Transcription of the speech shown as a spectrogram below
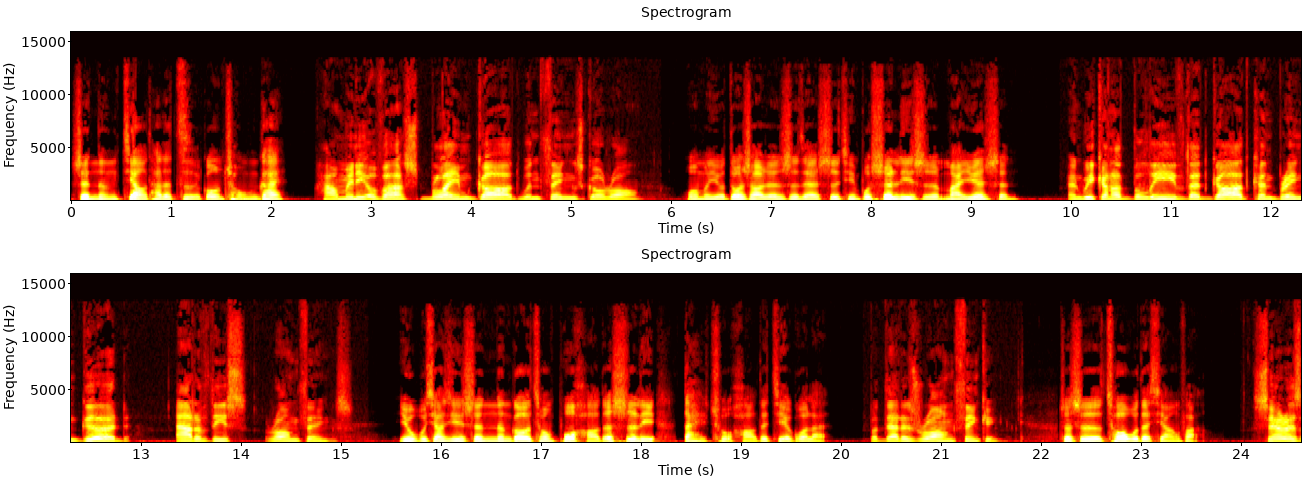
神能叫他的子宫重开。 How many of us blame God when things go wrong? 我们有多少人是在事情不顺利时埋怨神？ And we cannot believe that God can bring good out of these wrong things. 又不相信神能够从不好的事里带出好的结果来， But that is wrong thinking. 这是错误的想法。 Sarah's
